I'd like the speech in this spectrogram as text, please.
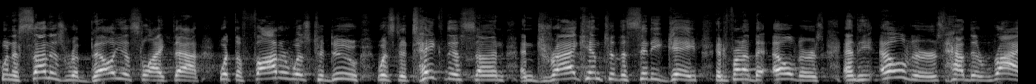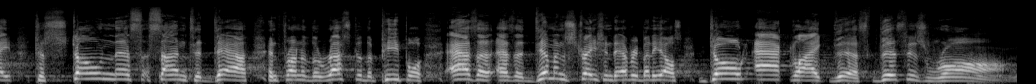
when a son is rebellious like that, what the father was to do was to take this son and drag him to the city gate in front of the elders, and the elders had the right to stone this son to death in front of the rest of the people as a, as a demonstration to everybody else. Don't act like this. This is wrong.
